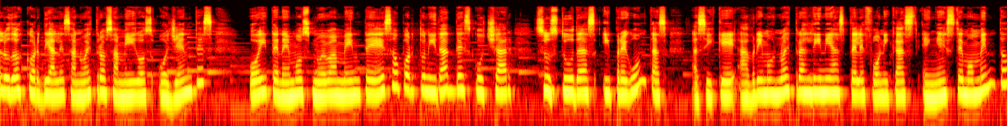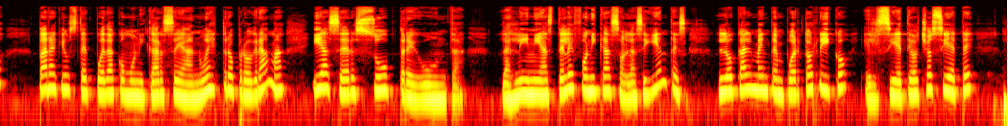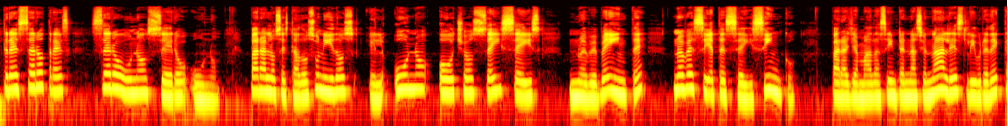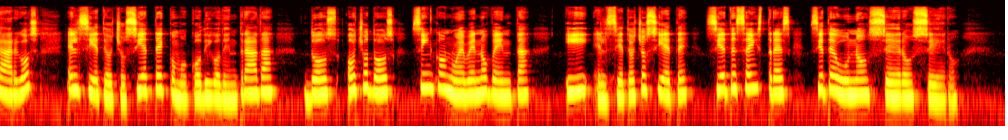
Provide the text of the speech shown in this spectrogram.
Saludos cordiales a nuestros amigos oyentes. Hoy tenemos nuevamente esa oportunidad de escuchar sus dudas y preguntas, así que abrimos nuestras líneas telefónicas en este momento para que usted pueda comunicarse a nuestro programa y hacer su pregunta. Las líneas telefónicas son las siguientes. Localmente en Puerto Rico, el 787 303 0101. Para los Estados Unidos, el 1866-920-9765. Para llamadas internacionales libre de cargos, el 787 como código de entrada 282-5990 y el 787-763-7100.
